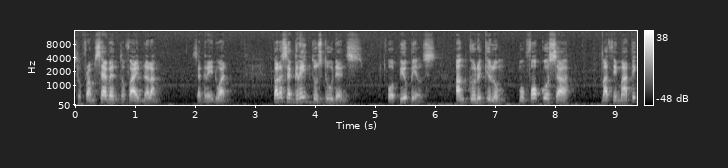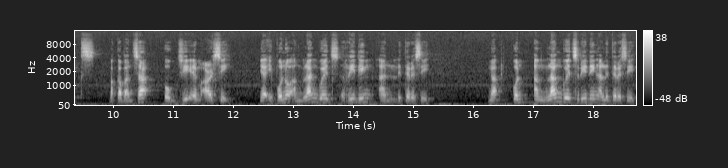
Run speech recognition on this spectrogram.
So from 7 to 5 na lang sa grade 1. Para sa grade 2 students o pupils, ang curriculum mo focus sa mathematics, makabansa o GMRC. Nga ipuno ang language, reading and literacy. Nga kung ang language, reading and literacy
